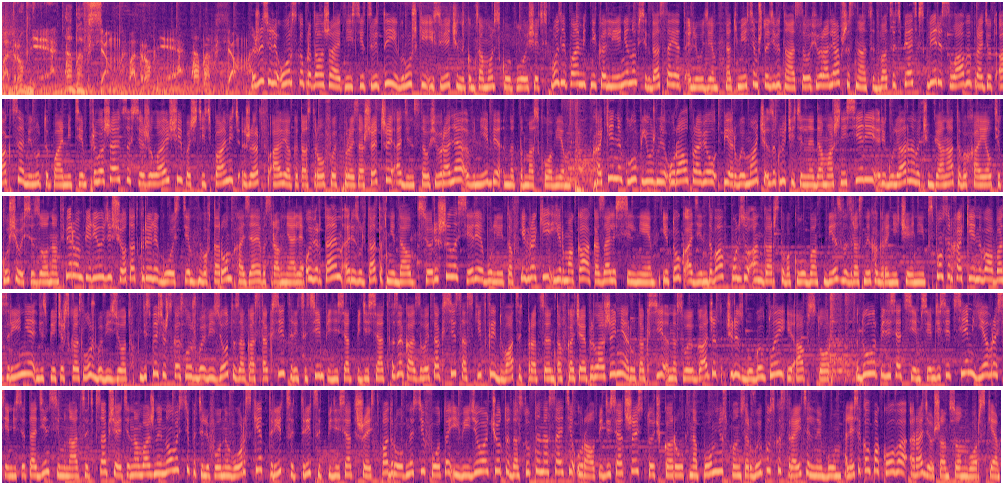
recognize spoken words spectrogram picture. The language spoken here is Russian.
Подробнее обо всем. Подробнее обо всем. Жители Орска продолжают нести цветы, игрушки и свечи на Комсомольскую площадь. Возле памятника Ленину всегда стоят люди. Отметим, что 19 февраля в 16.25 в сквере Славы пройдет акция «Минуты памяти». Приглашаются все желающие почтить память жертв авиакатастрофы, произошедшей 11 февраля в небе над Подмосковьем. Хоккейный клуб «Южный Урал» провел первый матч заключительной домашней серии регулярного чемпионата ВХЛ текущего сезона. В первом периоде счет открыли гости, во втором хозяева сравняли. Овертайм результатов не дал. Все решила серия булитов. Игроки Ермака оказались сильнее. Итог 1-2 в пользу ангарского клуба, без возрастных ограничений. Спонсор хоккейного обозрения – диспетчерская служба «Везет». Диспетчерская служба «Везет» заказ такси 37 50 50. Заказывай такси со скидкой 20%. Качай приложение «Рутакси» на свой гаджет через Google Play и App Store. Доллар 57,77, евро 71,17. Сообщайте нам важные новости по телефону Ворске 30 30 56. Подробности, фото и видео отчеты доступны на сайте урал56.ру. Напомню, спонсор выпуска «Строительный бум». Олеся Колпакова, радио «Шансон Ворске».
